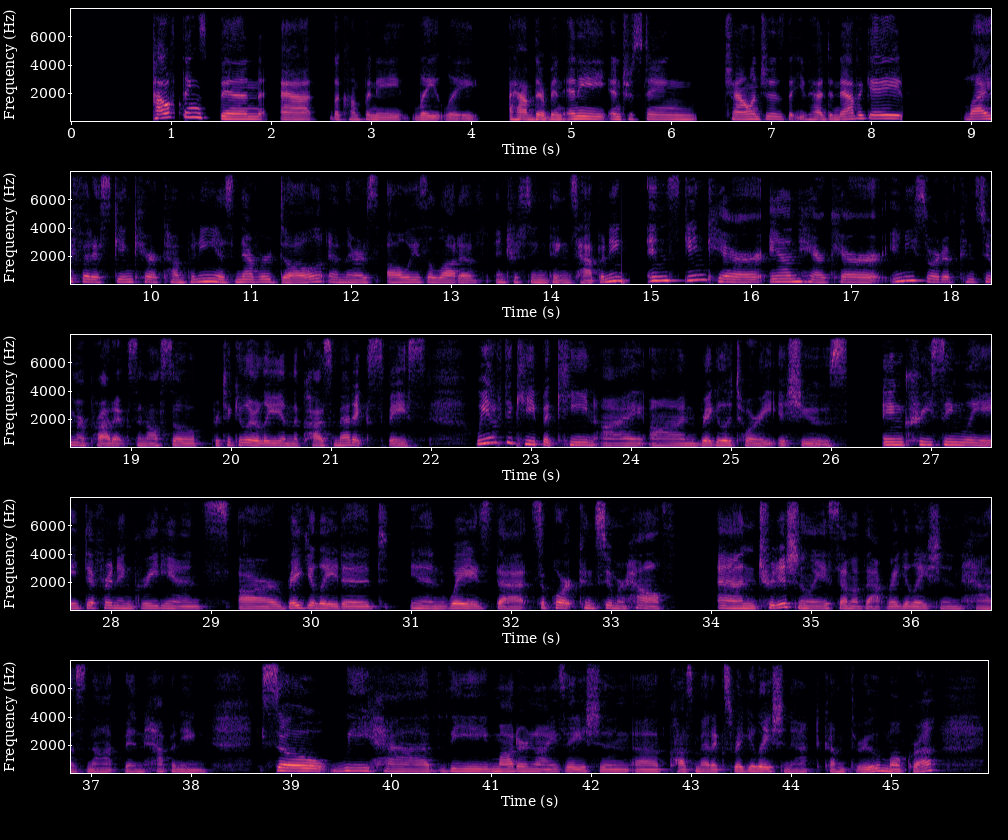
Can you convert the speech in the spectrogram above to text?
How have things been at the company lately? Have there been any interesting challenges that you've had to navigate? Life at a skincare company is never dull, and there's always a lot of interesting things happening. In skincare and hair care, any sort of consumer products, and also particularly in the cosmetic space, we have to keep a keen eye on regulatory issues. Increasingly, different ingredients are regulated in ways that support consumer health and traditionally, some of that regulation has not been happening. So we had the Modernization of Cosmetics Regulation Act come through, MOCRA,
